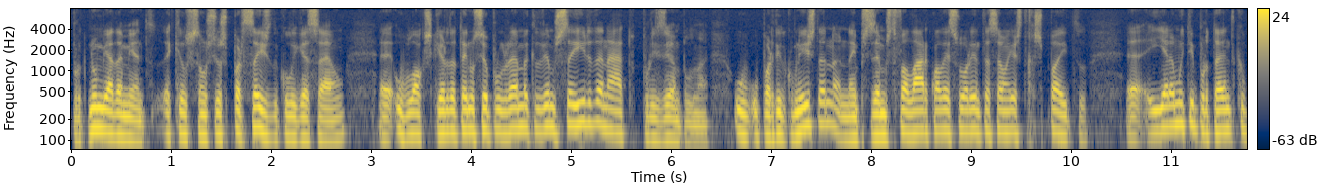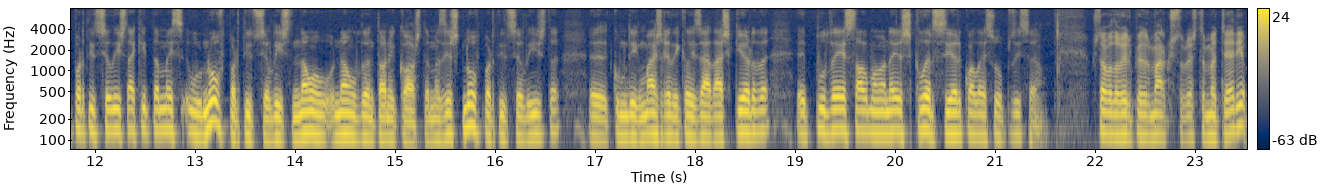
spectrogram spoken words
Porque, nomeadamente, aqueles que são os seus parceiros de coligação, eh, o Bloco de Esquerda tem no seu programa que devemos sair da NATO, por exemplo. É? O, o, Partido Comunista, nem precisamos de falar qual é a sua orientação a este respeito. E era muito importante que o Partido Socialista aqui também, o novo Partido Socialista, não, não o de António Costa, mas este novo Partido Socialista, como digo, mais radicalizado à esquerda, pudesse de alguma maneira esclarecer qual é a sua posição. Gostava de ouvir Pedro Marcos sobre esta matéria,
